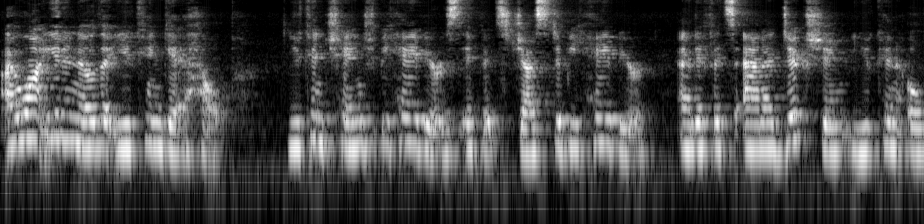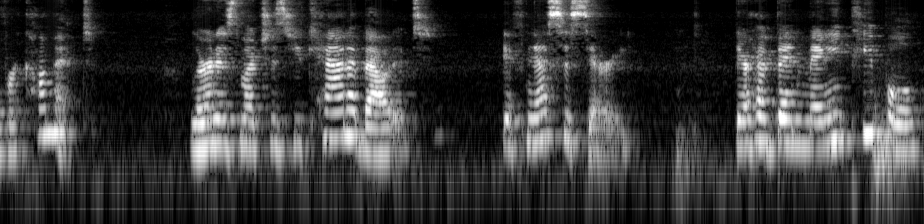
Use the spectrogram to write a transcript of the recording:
I want you to know that you can get help. You can change behaviors if it's just a behavior. And if it's an addiction, you can overcome it. Learn as much as you can about it, if necessary. There have been many people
